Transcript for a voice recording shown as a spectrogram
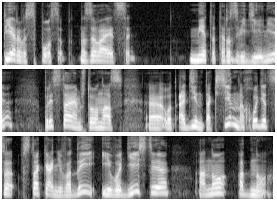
Первый способ называется метод разведения. Представим, что у нас э, вот один токсин находится в стакане воды, и его действие, оно одно.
